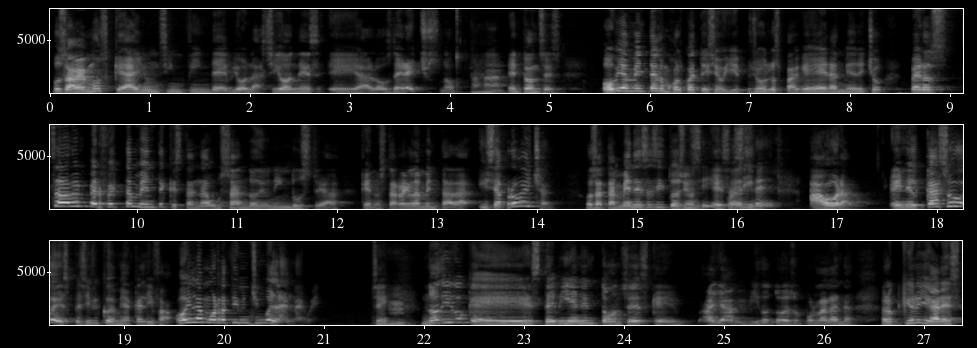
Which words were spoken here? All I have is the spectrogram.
pues sabemos que hay un sinfín de violaciones eh, a los derechos, ¿no? Ajá. Entonces, obviamente a lo mejor el cuate dice, oye, pues yo los pagué, eran mi derecho, pero saben perfectamente que están abusando de una industria que no está reglamentada y se aprovechan. O sea, también esa situación es así. Ahora, en el caso específico de Mia Califa, hoy la morra tiene un chingo de lana, güey. ¿Sí? No digo que esté bien entonces que haya vivido todo eso por la lana. A lo que quiero llegar es,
